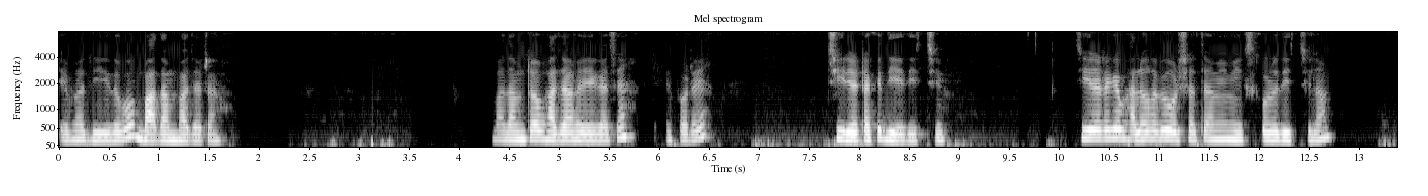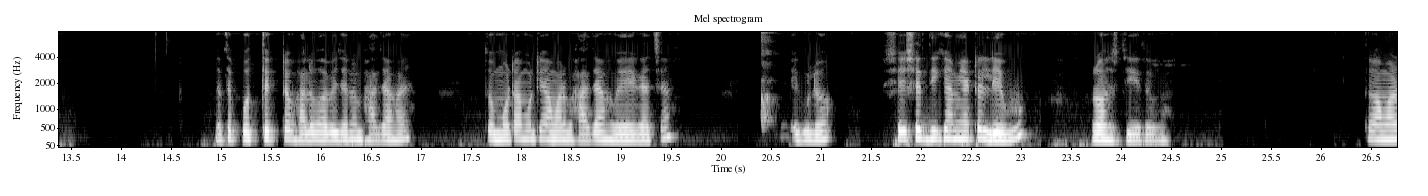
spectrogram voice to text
এবার দিয়ে দেবো বাদাম ভাজাটা। বাদামটাও ভাজা হয়ে গেছে। এরপরে চিড়েটাকে দিয়ে দিচ্ছি। চিড়েটাকে ভালোভাবে ওর সাথে আমি মিক্স করে দিচ্ছিলাম। যাতে প্রত্যেকটা ভালোভাবে যেন ভাজা হয়। তো মোটামুটি আমার ভাজা হয়ে গেছে। এগুলো। শেষের দিকে আমি একটা লেবু রস দিয়ে দেবো। তো আমার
